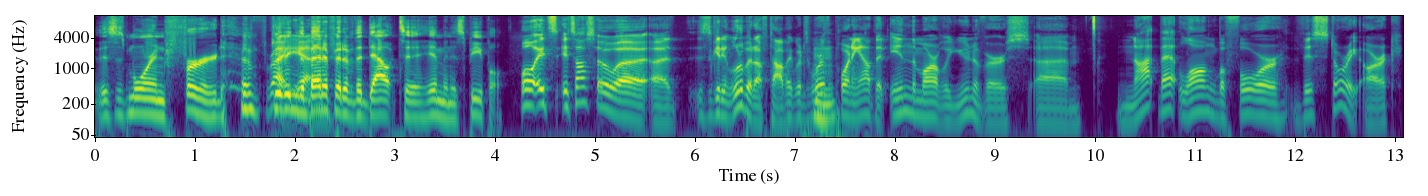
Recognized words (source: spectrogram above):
This is more inferred, giving yeah. the benefit of the doubt to him and his people. Well, it's it's also uh, uh, this is getting a little bit off topic, but it's Mm-hmm. worth pointing out that in the Marvel universe, um, not that long before this story arc,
